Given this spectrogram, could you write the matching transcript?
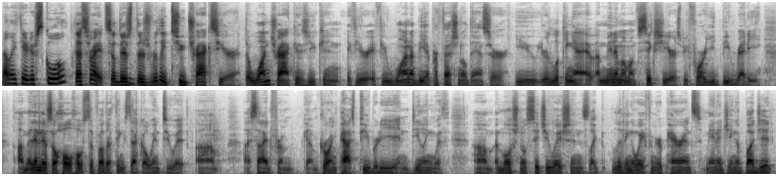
Ballet Theater School. That's right. So there's there's really two tracks here. The one track is you can if you're if you want to be a professional dancer, you you're looking at a minimum of six years before you'd be ready. Um, and then there's a whole host of other things that go into it, um, aside from um, growing past puberty and dealing with um, emotional situations like living away from your parents, managing a budget,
